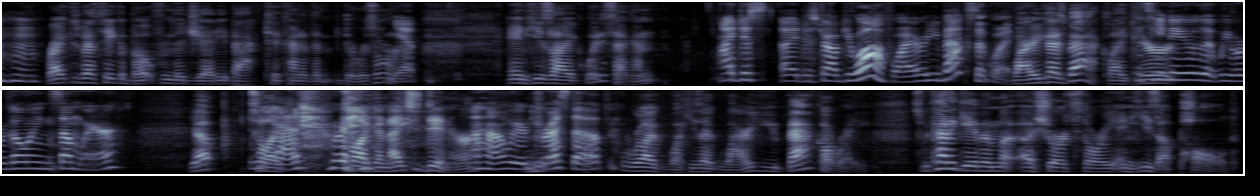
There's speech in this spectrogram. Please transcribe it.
mm-hmm. right? Because we have to take a boat from the jetty back to kind of the, the resort. Yep. And he's like, "Wait a second, I just I just dropped you off. Why are you back so quick? why are you guys back? Like Because he knew that we were going somewhere. Yep to like to like a nice dinner. Uh huh. We were dressed up. we're like, what? He's like, why are you back already? So we kind of gave him a, a short story, and he's appalled,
